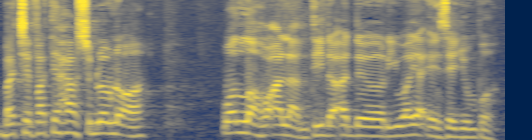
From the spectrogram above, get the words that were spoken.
Baca Fatihah sebelum doa. Wallahu alam tidak ada riwayat yang saya jumpa.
